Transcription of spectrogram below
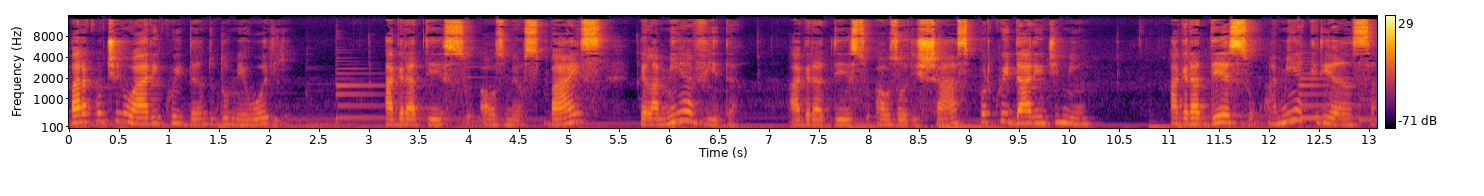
para continuarem cuidando do meu ori. Agradeço aos meus pais pela minha vida, agradeço aos orixás por cuidarem de mim, agradeço à minha criança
